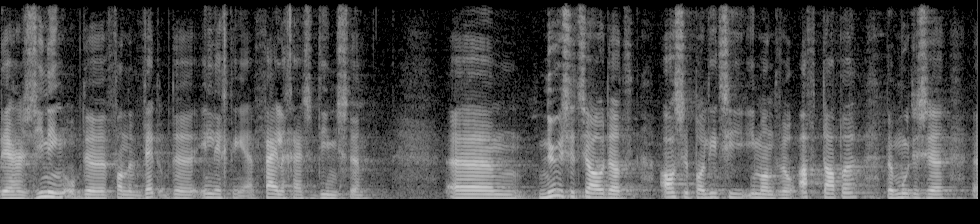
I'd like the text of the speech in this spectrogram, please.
de herziening op de, van de wet op de inlichting en veiligheidsdiensten. Um, nu is het zo dat als de politie iemand wil aftappen, dan moeten ze uh,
